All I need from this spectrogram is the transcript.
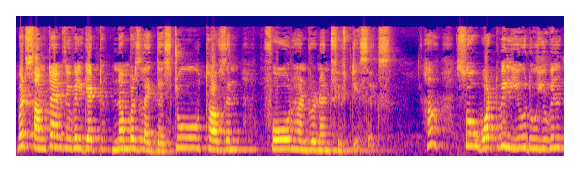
But sometimes you will get numbers like this 2456. Huh? So what will you do? You will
